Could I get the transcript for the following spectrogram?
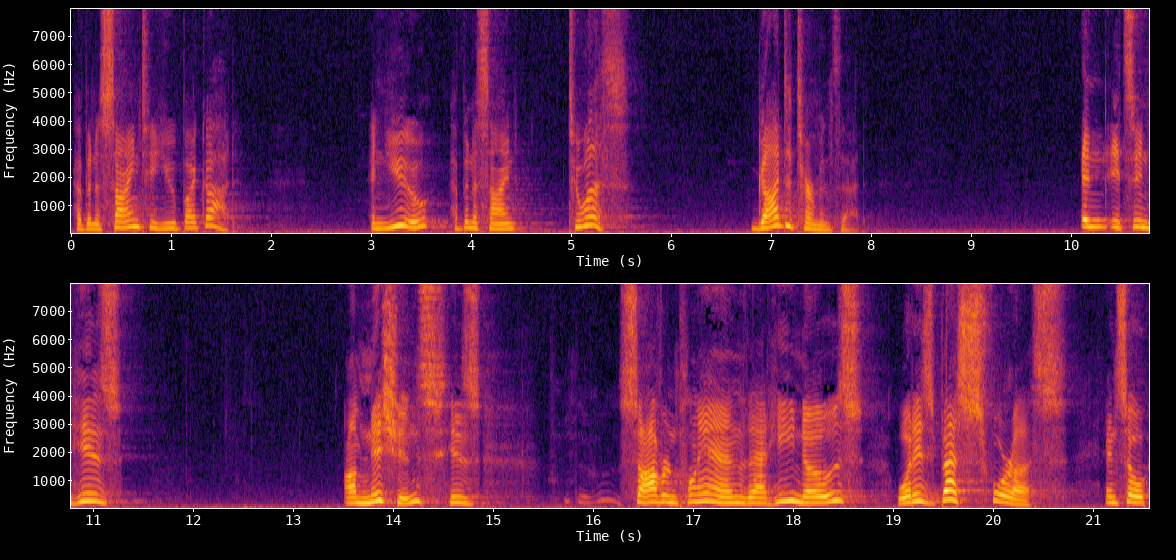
have been assigned to you by God. And you have been assigned to us. God determines that. And it's in His omniscience, His sovereign plan, that He knows what is best for us. And so,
